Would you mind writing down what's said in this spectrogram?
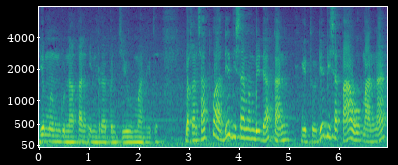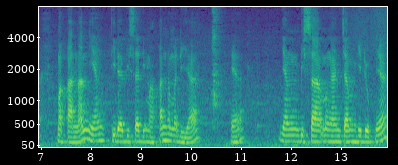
dia menggunakan indera penciuman gitu. Bahkan satwa dia bisa membedakan gitu. Dia bisa tahu mana makanan yang tidak bisa dimakan sama dia ya yang bisa mengancam hidupnya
